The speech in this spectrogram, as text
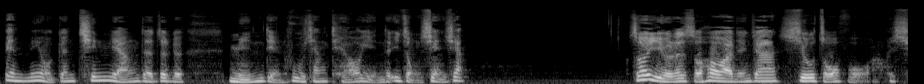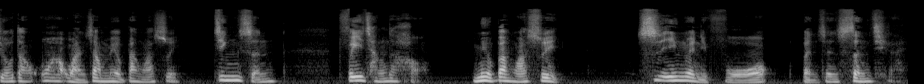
并没有跟清凉的这个明点互相调饮的一种现象，所以有的时候啊，人家修着火啊，会修到哇晚上没有办法睡，精神非常的好，没有办法睡，是因为你佛本身升起来，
